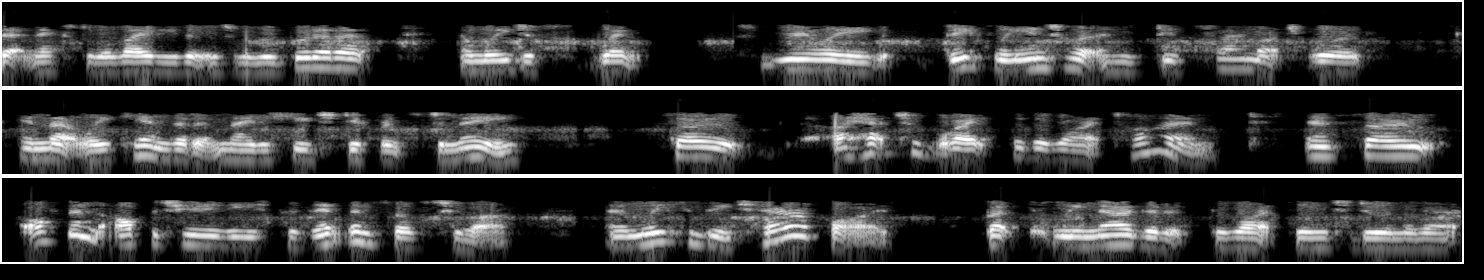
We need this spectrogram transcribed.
sat next to a lady that was really good at it and we just went really deeply into it and did so much work in that weekend that it made a huge difference to me. So I had to wait for the right time. And so often opportunities present themselves to us and we can be terrified, but we know that it's the right thing to do in the right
